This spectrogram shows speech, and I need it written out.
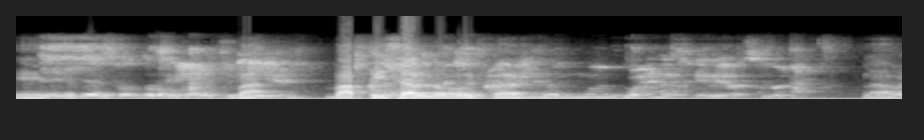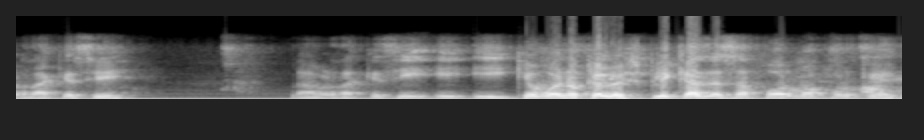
Eh, va, va pisando muy fuerte. Muy buenas generaciones. La verdad que sí. La verdad que sí, y, qué bueno que lo explicas de esa forma porque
